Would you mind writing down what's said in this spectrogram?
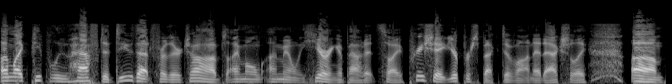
unlike people who have to do that for their jobs, I'm only, I'm only hearing about it, so I appreciate your perspective on it actually. Um,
